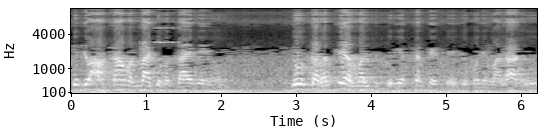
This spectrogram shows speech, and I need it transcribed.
कि जो आकाम अल्लाह के बताए गए हों, जो उसका रद्द अमल, जिसको रिएक्शन कहते हैं, जो होने वाला है,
